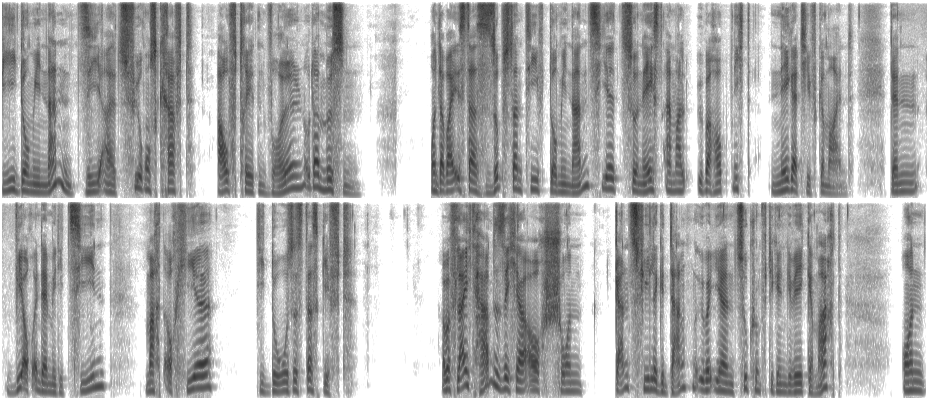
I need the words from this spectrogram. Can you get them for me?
wie dominant sie als Führungskraft auftreten wollen oder müssen. Und dabei ist das Substantiv Dominanz hier zunächst einmal überhaupt nicht negativ gemeint. Denn wie auch in der Medizin macht auch hier die Dosis das Gift. Aber vielleicht haben Sie sich ja auch schon ganz viele Gedanken über Ihren zukünftigen Weg gemacht und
